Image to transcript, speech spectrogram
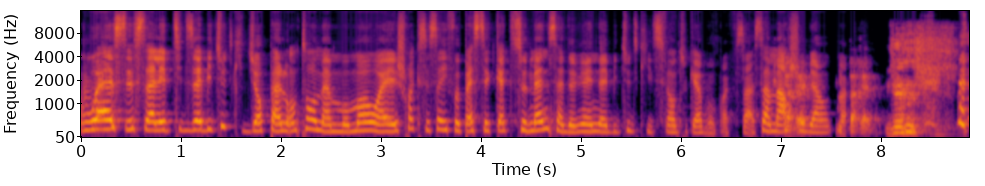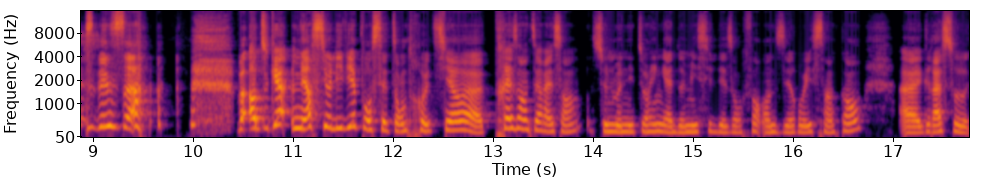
Ouais, c'est ça, les petites habitudes qui durent pas longtemps au même moment. Ouais, je crois que c'est ça, il faut passer quatre semaines, ça devient une habitude qui se fait en tout cas. Bon, bref, ça, ça marche bien. c'est ça. Bah, en tout cas, merci Olivier pour cet entretien euh, très intéressant sur le monitoring à domicile des enfants entre 0 et 5 ans euh, grâce au,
